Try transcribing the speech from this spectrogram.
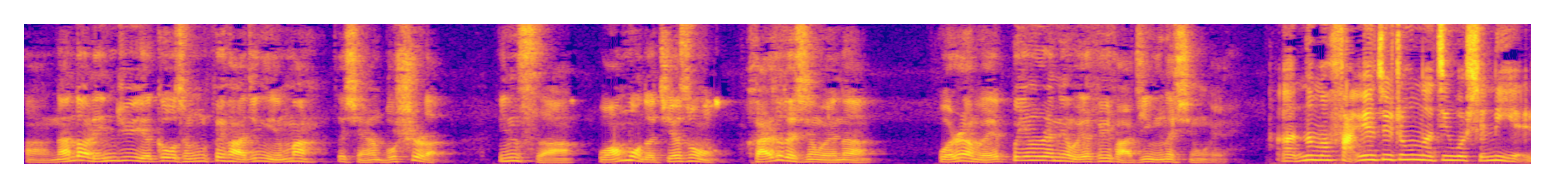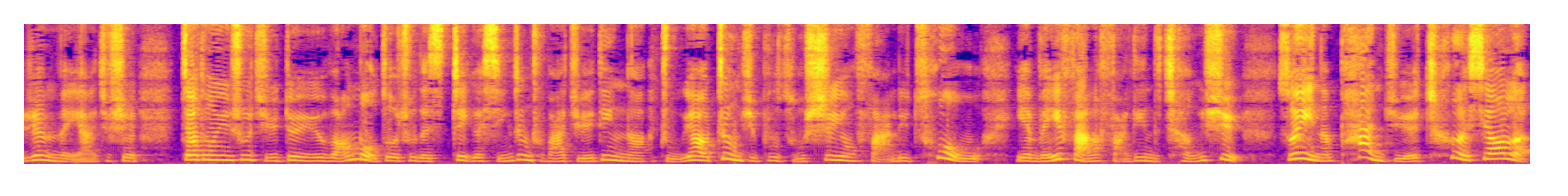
啊，难道邻居也构成非法经营吗？这显然不是的。因此啊，王某的接送孩子的行为呢，我认为不应认定为非法经营的行为。呃，那么法院最终呢，经过审理也认为啊，就是交通运输局对于王某做出的这个行政处罚决定呢，主要证据不足，适用法律错误，也违反了法定的程序，所以呢，判决撤销了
